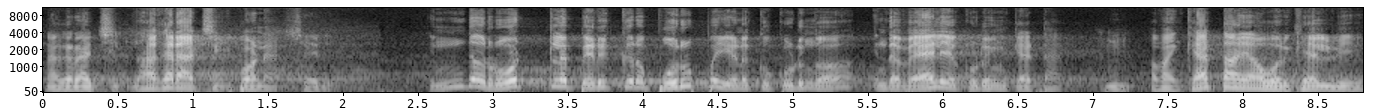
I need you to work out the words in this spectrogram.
நகராட்சி. நகராட்சிக்கு போனேன். சரி. இந்த ரோட்ல பெருக்கிற பொறுப்பை எனக்கு கொடுங்க இந்த வேலையை கொடுங்கன்னு கேட்டேன். ம். அவன் கேட்டாயா ஒரு கேள்வி?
